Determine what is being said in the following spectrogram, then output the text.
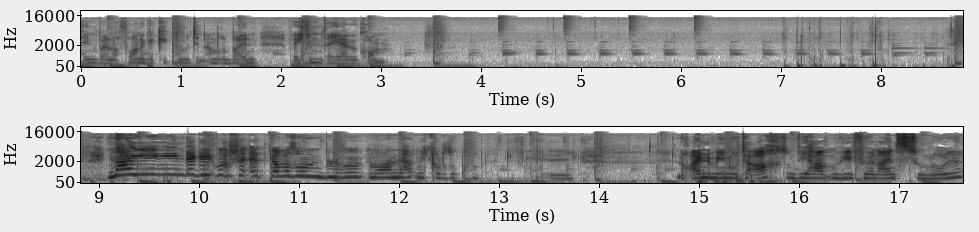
den Ball nach vorne gekickt und mit den anderen beiden wäre ich dann hinterher Nein, der gegnerische Edgar war so ein blöd Mann. Der hat mich gerade so komplett gekillt. Noch eine Minute acht und wir haben wir führen 1 zu 0.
